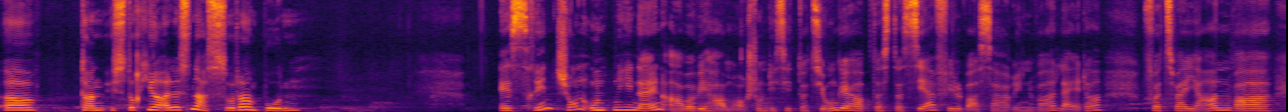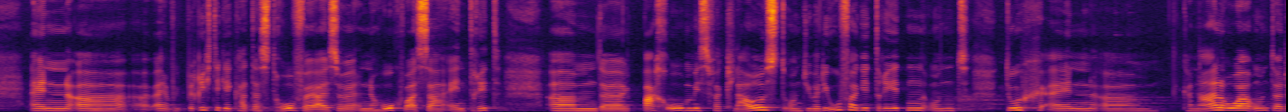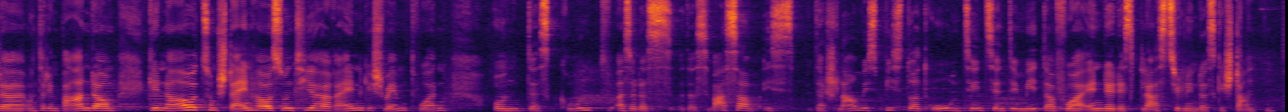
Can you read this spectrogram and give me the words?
äh, dann ist doch hier alles nass, oder am Boden? Es rinnt schon unten hinein, aber wir haben auch schon die Situation gehabt, dass da sehr viel Wasser herin war, leider. Vor zwei Jahren war ein, äh, eine richtige Katastrophe, also ein Hochwassereintritt. Ähm, der Bach oben ist verklaust und über die Ufer getreten und durch ein ähm, Kanalrohr unter, der, unter dem Bahndaum genau zum Steinhaus und hier herein geschwemmt worden. Und das Grund, also das, das Wasser ist, der Schlamm ist bis dort oben, 10 cm vor Ende des Glaszylinders gestanden.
